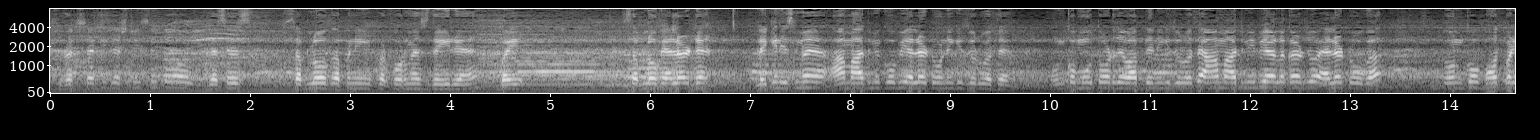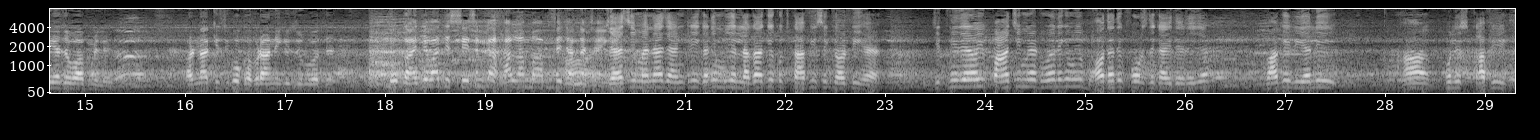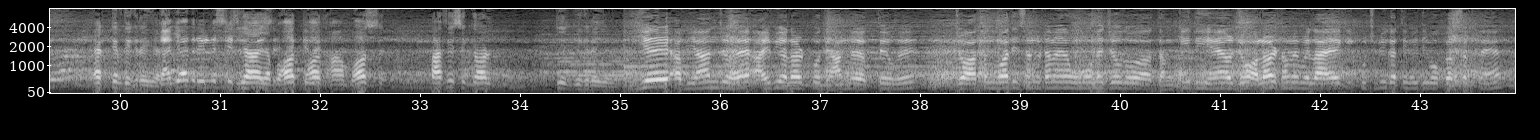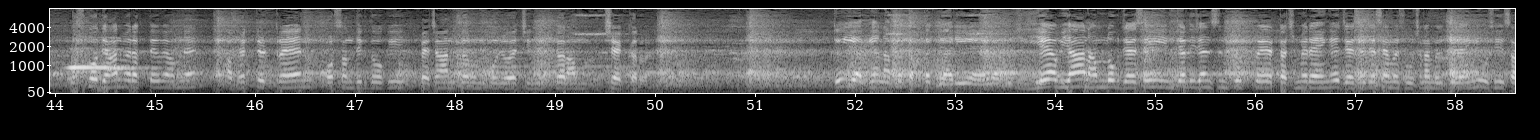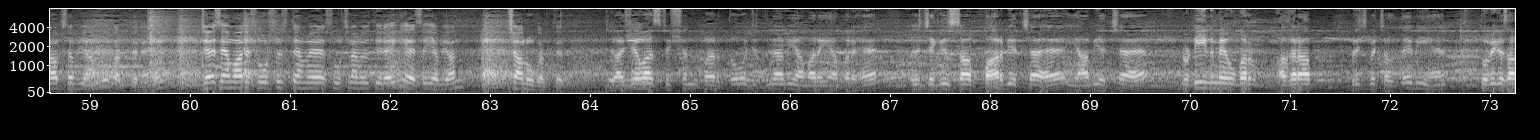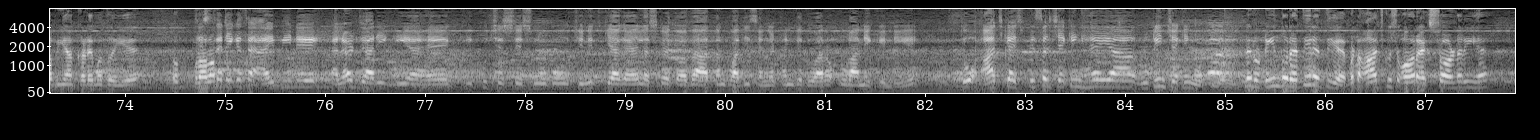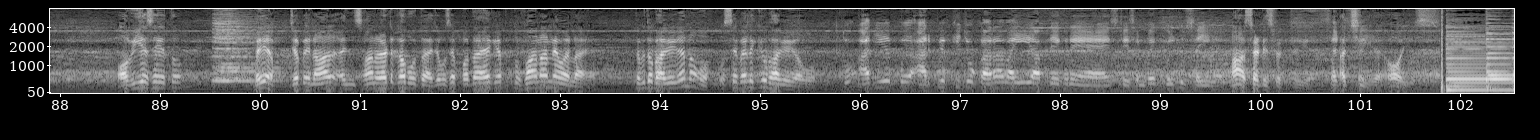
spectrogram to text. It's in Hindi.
सुरक्षा की दृष्टि से तो जैसे सब लोग अपनी परफॉर्मेंस दे ही रहे हैं। भाई, सब लोग अलर्ट हैं, लेकिन इसमें आम आदमी को भी अलर्ट होने की ज़रूरत है। उनको मुँह तोड़ जवाब देने की ज़रूरत है। आम आदमी भी अगर जो अलर्ट होगा तो उनको बहुत बढ़िया जवाब मिलेगा और ना किसी को घबराने की ज़रूरत है। तो गाजियाबाद स्टेशन का हाल हम आपसे जानना चाहेंगे। जैसी मैंने आज एंट्री करी मुझे लगा कि कुछ काफ़ी सिक्योरिटी है। जितनी देर अभी पाँच ही मिनट हुए लेकिन मुझे बहुत अधिक फोर्स दिखाई दे रही है। बाकी रियली हाँ पुलिस काफ़ी एक्टिव दिख रही है। गाजियाबाद रेलवे स्टेशन या, या बहुत बहुत हाँ बहुत काफ़ी दिख रही है ये अभियान जो है आईबी अलर्ट को ध्यान में रखते हुए जो आतंकवादी संगठन है, उन्होंने जो धमकी दी है और जो अलर्ट हमें मिला है कि कुछ भी गतिविधि वो कर सकते हैं, उसको ध्यान में रखते हुए हमने अफेक्टेड ट्रेन और संदिग्धों की पहचान कर उनको जो है चिन्हित कर हम चेक कर रहे हैं। तो ये अभियान आपका कब तक जारी रहेगा? ये अभियान हम लोग जैसे ही इंटेलिजेंस इनपुट पे टच में रहेंगे जैसे जैसे हमें सूचना मिलती रहेंगी उसी हिसाब से अभियान को करते रहेंगे। जैसे हमारे सोर्सेज से हमें सूचना मिलती रहेगी ऐसे ही अभियान चालू करते रहेंगे। गाजियाबाद स्टेशन पर तो जितना भी हमारे यहाँ पर है जैसे चेकिंग स्टाफ बाहर भी अच्छा है यहाँ भी अच्छा है। रूटीन में ऊपर अगर आप ब्रिज पे चलते भी हैं तो भी कैसे आप यहाँ खड़े मत होइए। तो प्रॉब्लम तरीके से आईबी ने अलर्ट जारी किया है कुछ स्टेशनों को चिन्हित किया गया है लश्कर तौबा आतंकवादी संगठन के द्वारा उड़ाने के लिए। तो आज का स्पेशल चेकिंग है या रूटीन चेकिंग होती है? नहीं रूटीन तो रहती रहती है बट आज कुछ और एक्स्ट्रा ऑर्डनरी है। ऑब्वियस है तो। भैया जब इंसान अलर्ट कब होता है? जब उसे पता है कि अब तूफ़ान आने वाला है तभी तो भागेगा ना वो। उससे पहले क्यों भागेगा वो? तो आज ये आरपीएफ की जो कार्रवाई आप देख रहे हैं स्टेशन पे बिल्कुल सही है। हाँ सेटिस्फैक्ट्री है। अच्छी है ओ यस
